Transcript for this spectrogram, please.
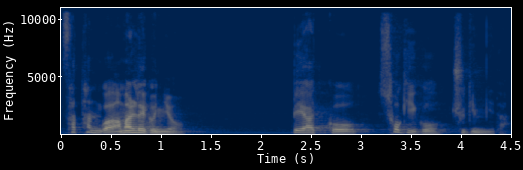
사탄과 아말렉은요, 빼앗고 속이고 죽입니다.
